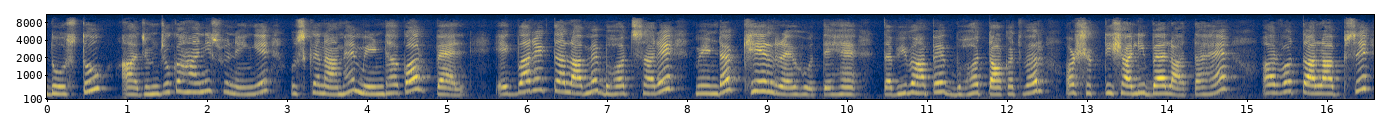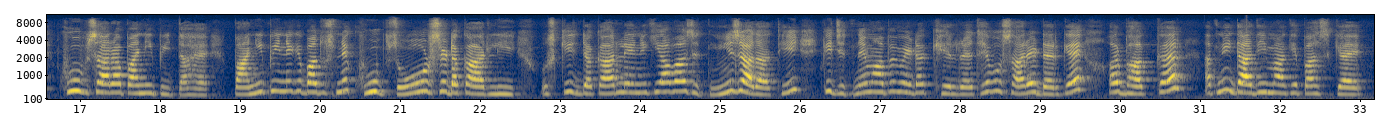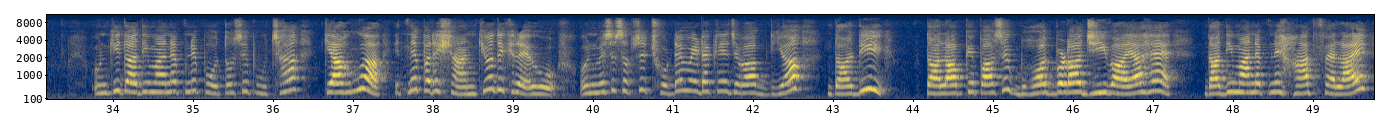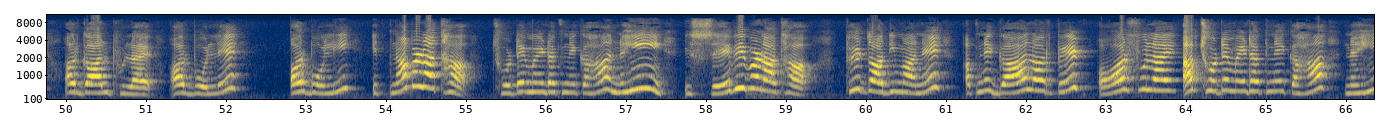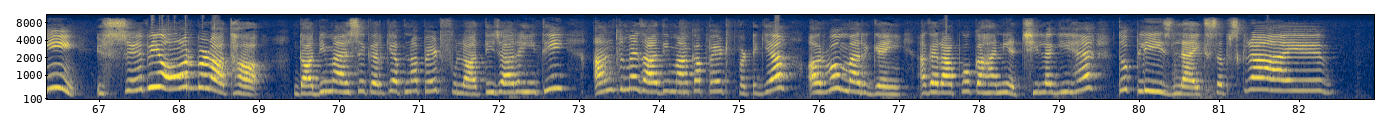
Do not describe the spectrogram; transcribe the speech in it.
दोस्तों, आज हम जो कहानी सुनेंगे, उसका नाम है मेंढक और बैल। एक बार एक तालाब में बहुत सारे मेंढक खेल रहे होते हैं। तभी वहाँ पे एक बहुत ताकतवर और शक्तिशाली बैल आता है और वो तालाब से खूब सारा पानी पीता है। पानी पीने के बाद उसने खूब ज़ोर से डकार ली। उसकी डकार लेने की आवाज़ इतनी ज़्यादा थी कि जितने वहाँ पे मेढक खेल रहे थे, वो सारे डर गए और भागकर अपनी दादी माँ के पास गए। उनकी दादी माँ ने अपने पोतों से पूछा, क्या हुआ? इतने परेशान क्यों दिख रहे हो? उनमें से सबसे छोटे मेढक ने जवाब दिया, दादी तालाब के पास एक बहुत बड़ा जीव आया है। दादी माँ ने अपने हाथ फैलाए और गाल फुलाए और बोले, और बोली, इतना बड़ा था। छोटे मेढक ने कहा, नहीं, इससे भी बड़ा था। फिर दादी माँ ने अपने गाल और पेट और फुलाए। अब छोटे मेढक ने कहा, नहीं, इससे भी और बड़ा था। दादी माँ ऐसे करके अपना पेट फुलाती जा रही थी। अंत में दादी माँ का पेट फट गया और वो मर गई। अगर आपको कहानी अच्छी लगी है तो प्लीज़ लाइक सब्सक्राइब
